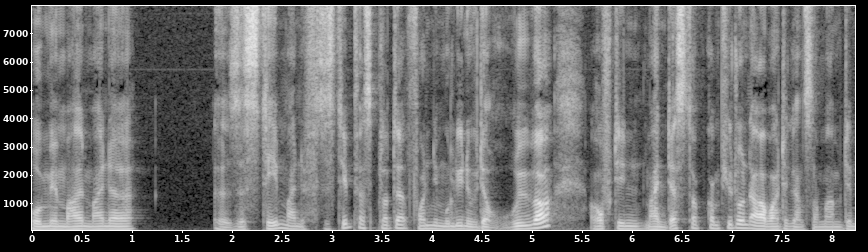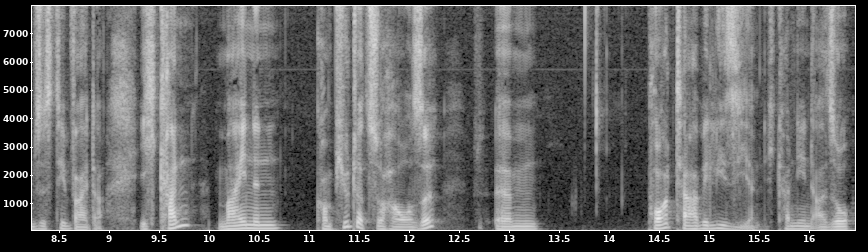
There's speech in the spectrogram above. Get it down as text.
hol mir mal meine äh, System, meine Systemfestplatte von dem Molino wieder rüber auf den, meinen Desktop-Computer und arbeite ganz normal mit dem System weiter. Ich kann meinen Computer zu Hause ähm, portabilisieren. Ich kann ihn also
